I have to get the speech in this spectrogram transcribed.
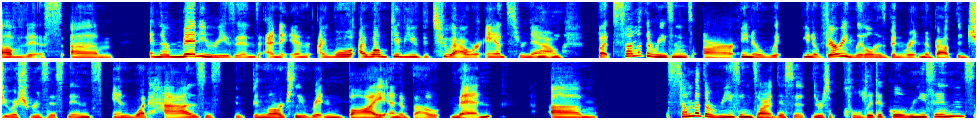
of this. Um, and there are many reasons, and, and I won't I won't give you the two hour answer now. Mm-hmm. But some of the reasons are, you know, you know, very little has been written about the Jewish resistance, and what has is been largely written by and about men. Um, some of the reasons are this: there's a political reasons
